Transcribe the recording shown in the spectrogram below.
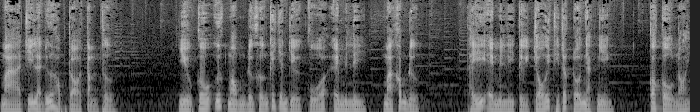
Mà chỉ là đứa học trò tầm thường. Nhiều cô ước mong được hưởng cái danh dự của Emily Mà không được. Thấy Emily từ chối thì rất đổi ngạc nhiên. Có cô nói,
